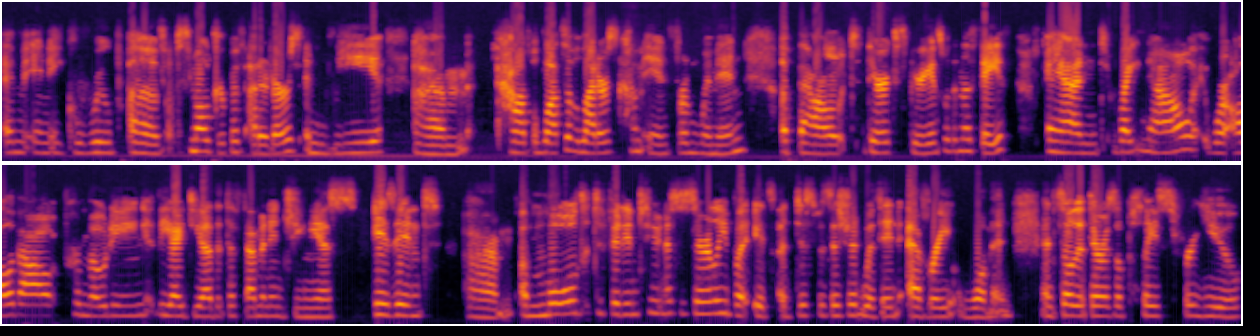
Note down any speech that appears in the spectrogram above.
am in a group of, a small group of editors, and we um, have lots of letters come in from women about their experience within the faith. And right now, we're all about promoting the idea that the feminine genius isn't um, a mold to fit into necessarily, but it's a disposition within every woman. And so that there is a place for you,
